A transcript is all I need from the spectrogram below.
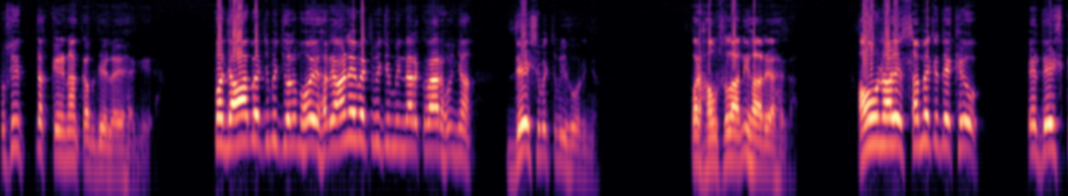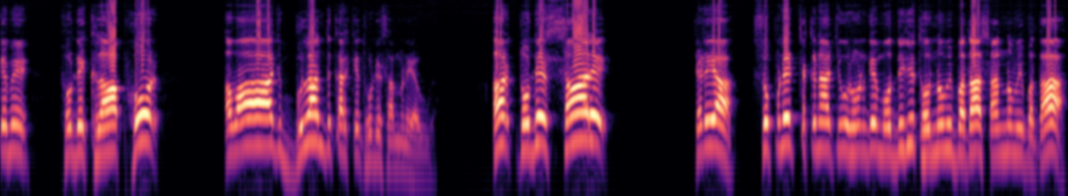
ਤੁਸੀਂ ਧੱਕੇ ਨਾਲ ਕਬਜ਼ੇ ਲਏ ਹੈਗੇ ਆ। ਪੰਜਾਬ ਵਿੱਚ ਵੀ ਜ਼ੁਲਮ ਹੋਏ, ਹਰਿਆਣੇ ਵਿੱਚ ਵੀ ਜ਼ਮੀਨਾਂ ਰਿਕਵਾਇਰ ਹੋਈਆਂ, ਦੇਸ਼ ਵਿੱਚ ਵੀ ਹੋ ਰਹੀਆਂ। ਪਰ ਹੌਸਲਾ ਨਹੀਂ ਹਾਰਿਆ ਹੈਗਾ। ਆਉਣ ਵਾਲੇ ਸਮੇਂ 'ਚ ਦੇਖਿਓ, ਇਹ ਦੇਸ਼ ਕਿਵੇਂ ਤੁਹਾਡੇ ਖਿਲਾਫ ਹੋਰ ਆਵਾਜ਼ ਬੁਲੰਦ ਕਰਕੇ ਤੁਹਾਡੇ ਸਾਹਮਣੇ ਆਊਗਾ। ਔਰ ਤੁਹਾਡੇ ਸਾਰੇ ਜਿਹੜੇ ਆ ਸੁਪਨੇ ਚੱਕਣਾ ਚੂਰ ਹੋਣਗੇ ਮੋਦੀ ਜੀ, ਤੁਹਾਨੂੰ ਵੀ ਪਤਾ, ਸਾਨੂੰ ਵੀ ਪਤਾ।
